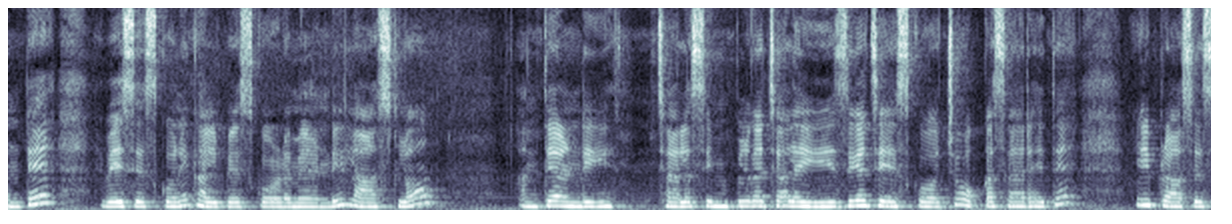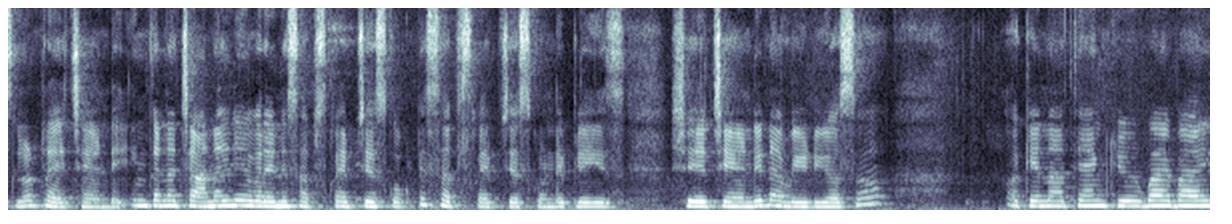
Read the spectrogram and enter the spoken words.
ఉంటే వేసేసుకొని కలిపేసుకోవడమే అండి లాస్ట్లో. అంతే అండి. చాలా సింపుల్గా చాలా ఈజీగా చేసుకోవచ్చు. ఒక్కసారి అయితే ఈ ప్రాసెస్లో ట్రై చేయండి. ఇంకా నా ఛానల్ని ఎవరైనా సబ్స్క్రైబ్ చేసుకోకుంటే సబ్స్క్రైబ్ చేసుకోండి ప్లీజ్. షేర్ చేయండి నా వీడియోస్. ఓకేనా థ్యాంక్ యూ. బాయ్ బాయ్.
